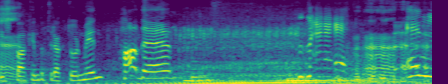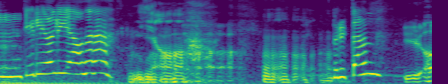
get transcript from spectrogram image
girspaken på traktoren min. Ha det! Endelig, Oliane! Ja, Brutter'n, Ja,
